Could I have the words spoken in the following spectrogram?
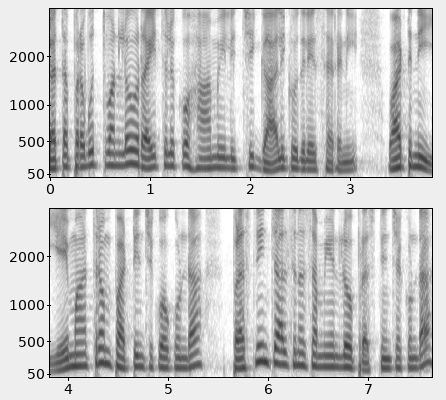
గత ప్రభుత్వంలో రైతులకు హామీలిచ్చి గాలి కుదిలేశారని వాటిని ఏమాత్రం పట్టించుకోకుండా ప్రశ్నించాల్సిన సమయంలో ప్రశ్నించకుండా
